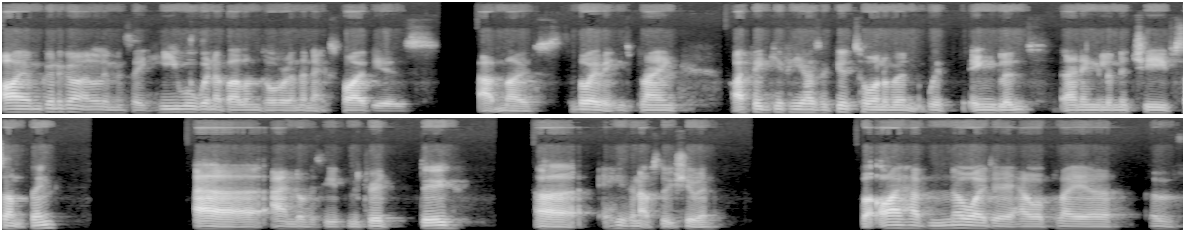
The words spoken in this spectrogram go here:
I am going to go on a limb and say he will win a Ballon d'Or in the next five years at most. The way that he's playing, I think if he has a good tournament with England and England achieve something, uh, and obviously if Madrid do, uh, he's an absolute shoe in. But I have no idea how a player of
